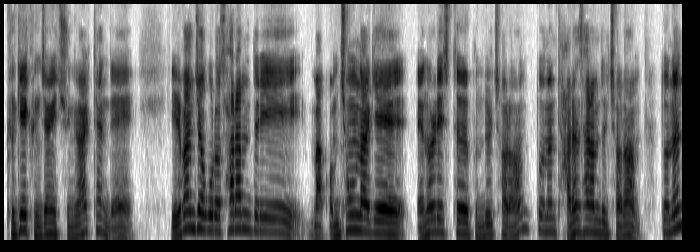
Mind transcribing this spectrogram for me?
그게 굉장히 중요할 텐데, 일반적으로 사람들이 막 엄청나게 애널리스트 분들처럼 또는 다른 사람들처럼 또는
